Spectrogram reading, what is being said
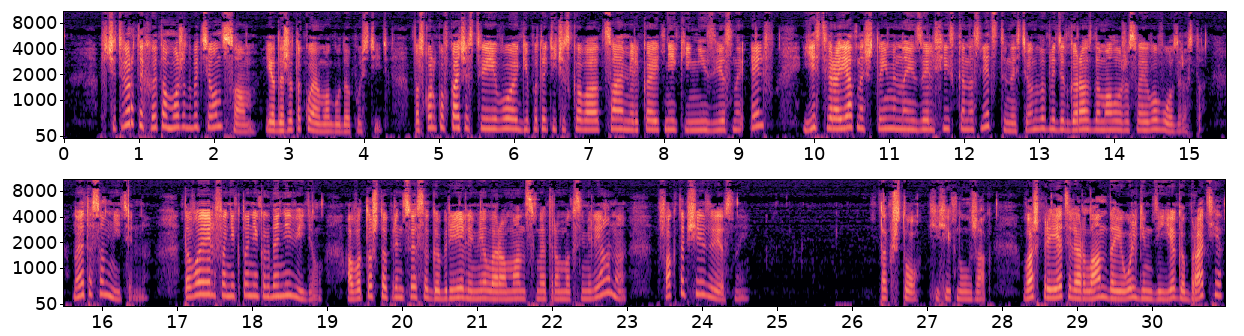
В-четвертых, это может быть и он сам, я даже такое могу допустить, поскольку в качестве его гипотетического отца мелькает некий неизвестный эльф, есть вероятность, что именно из-за эльфийской наследственности он выглядит гораздо моложе своего возраста. Но это сомнительно. Того эльфа никто никогда не видел, а вот то, что принцесса Габриэль имела роман с мэтром Максимилиано, факт общеизвестный. «Так что?» — хихикнул Жак. «Ваш приятель Орландо и Ольгин Диего братья?»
